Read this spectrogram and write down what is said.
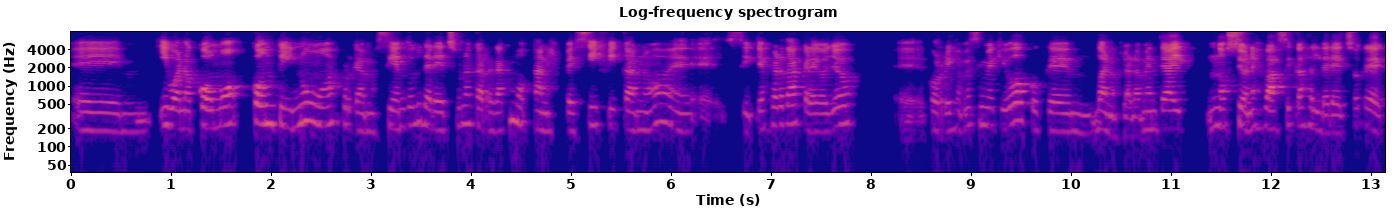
y bueno, cómo continúas, porque además siendo el derecho una carrera como tan específica, ¿no? sí que es verdad, creo yo, eh, corrígeme si me equivoco, que, mm, bueno, claramente hay nociones básicas del derecho que,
